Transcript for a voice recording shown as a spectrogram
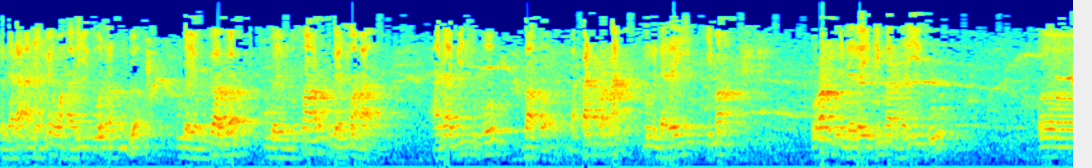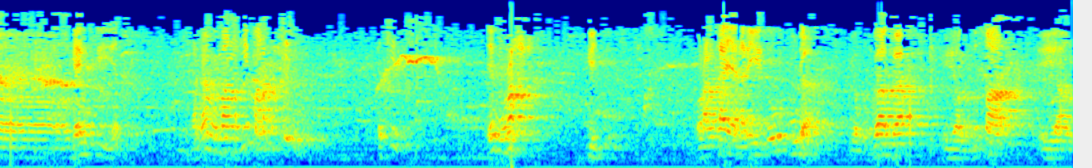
Kendaraan yang mewah hari itu adalah kuda. Kuda yang gagah, kuda yang besar, kuda yang mahal. Nabi cukup bakor. Bahkan pernah mengendarai himar. Orang mengendarai himar hari itu uh, gengsi ya. Karena memang himar kecil. Kecil. Dia murah. Gitu. Orang kaya hari itu kuda yang gagah, yang besar, yang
